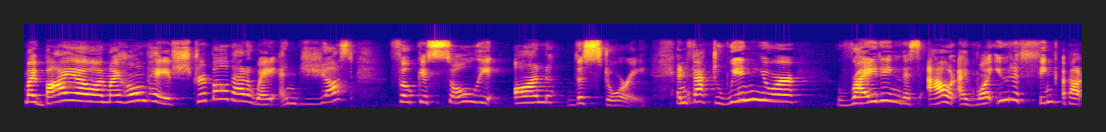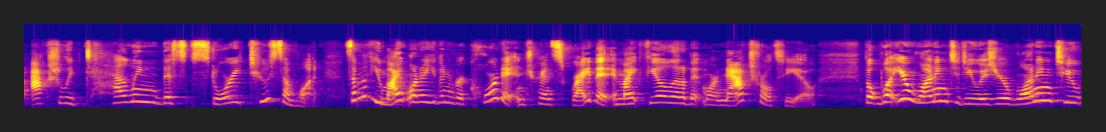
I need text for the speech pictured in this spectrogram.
my bio on my homepage? Strip all that away and just focus solely on the story. In fact, when you're writing this out, I want you to think about actually telling this story to someone. Some of you might want to even record it and transcribe it. It might feel a little bit more natural to you. But what you're wanting to do is you're wanting to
